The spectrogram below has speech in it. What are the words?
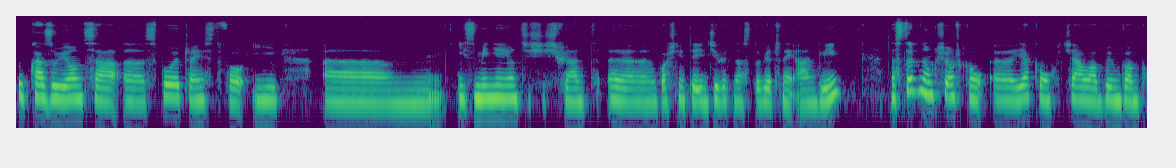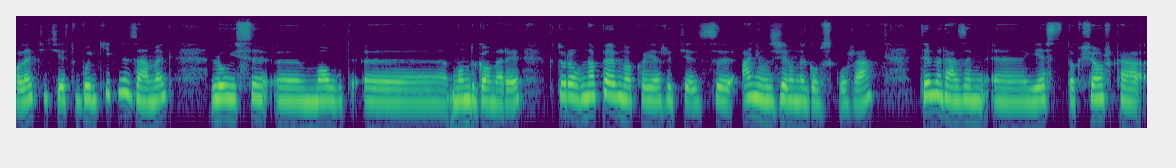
ukazująca e, społeczeństwo i, i zmieniający się świat e, właśnie tej XIX-wiecznej Anglii. Następną książką, e, jaką chciałabym Wam polecić, jest Błękitny Zamek Louisy e, Maud e, Montgomery, którą na pewno kojarzycie z Anią z Zielonego Wzgórza. Tym razem jest to książka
